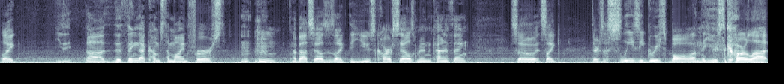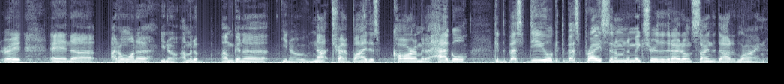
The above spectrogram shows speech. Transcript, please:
Like uh, the thing that comes to mind first about sales is like the used car salesman kind of thing. So it's like there's a sleazy grease ball on the used car lot, right? And uh, I don't want to, you know, I'm gonna, I'm gonna, you know, not try to buy this car. I'm gonna haggle, get the best deal, get the best price, and I'm gonna make sure that I don't sign the dotted line.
